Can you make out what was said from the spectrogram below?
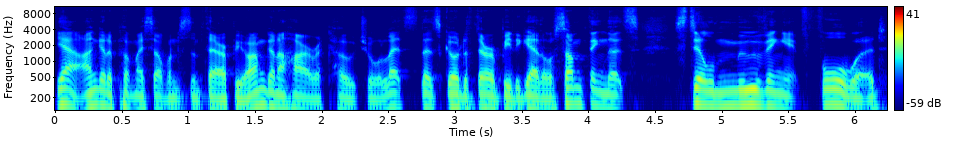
yeah i'm going to put myself into some therapy or i'm going to hire a coach or let's let's go to therapy together or something that's still moving it forward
